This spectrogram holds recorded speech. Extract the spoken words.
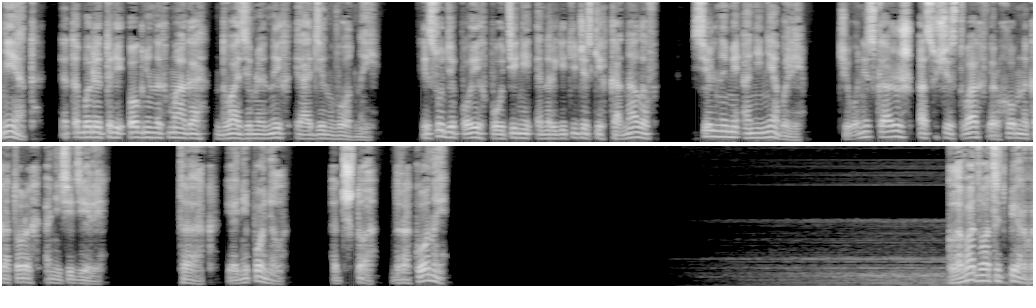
Нет, это были три огненных мага, два земляных и один водный. И судя по их паутине энергетических каналов, Сильными они не были, чего не скажешь о существах, верхом на которых они сидели. Так, я не понял. Это что, драконы? Глава 21.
